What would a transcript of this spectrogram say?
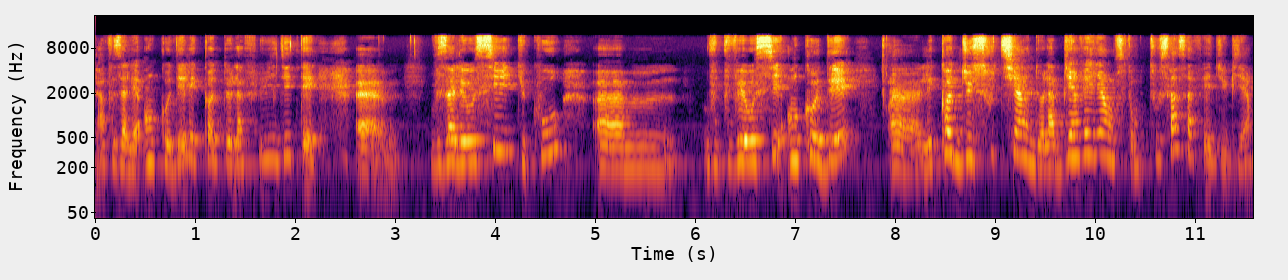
Là, vous allez encoder les codes de la fluidité. Euh, vous allez aussi, du coup, vous pouvez aussi encoder euh, les codes du soutien, de la bienveillance. Donc tout ça, ça fait du bien.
